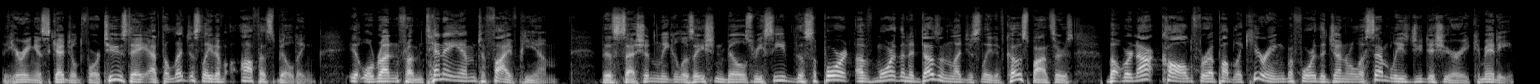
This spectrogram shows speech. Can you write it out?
The hearing is scheduled for Tuesday at the Legislative Office Building. It will run from 10 a.m. to 5 p.m. This session, legalization bills received the support of more than a dozen legislative co sponsors, but were not called for a public hearing before the General Assembly's Judiciary Committee.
